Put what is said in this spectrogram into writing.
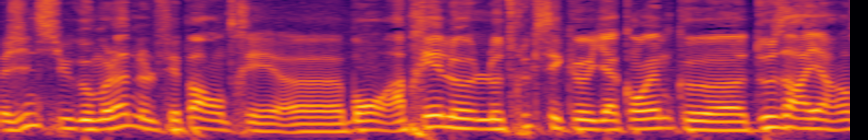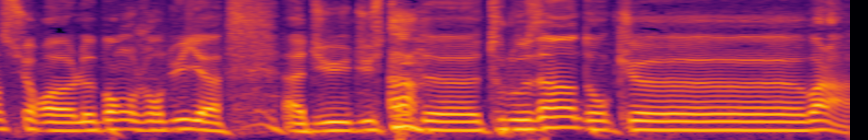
imagine si Hugo Mola ne le fait pas rentrer. Euh, bon, après, le, le truc, c'est qu'il y a quand même que deux arrières hein, sur le banc aujourd'hui du, du stade Ah. toulousain. Donc, voilà.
